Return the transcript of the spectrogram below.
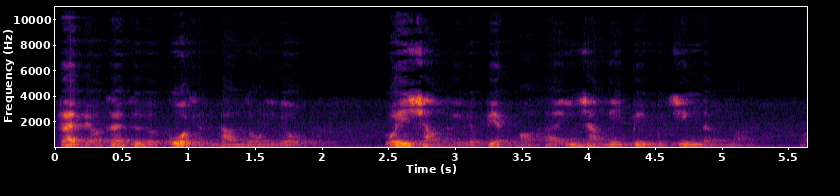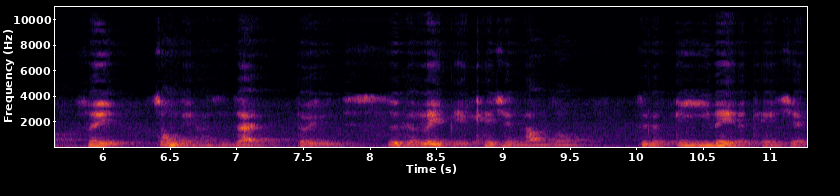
代表在这个过程当中一个微小的一个变化，它影响力并不惊人嘛啊，所以重点还是在对四个类别 K 线当中，这个第一类的 K 线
